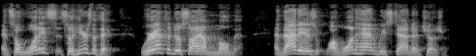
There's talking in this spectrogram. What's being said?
And so, what is so? Here's the thing: we're at the Josiah moment, and that is, on one hand, we stand at judgment.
